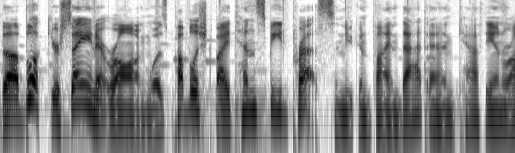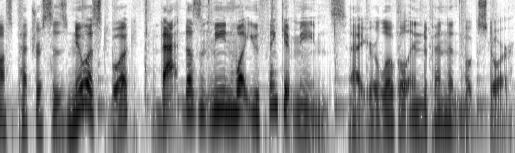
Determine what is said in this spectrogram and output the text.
The book You're Saying It Wrong was published by 10 Speed Press, and you can find that and Kathy and Ross Petras's newest book, That Doesn't Mean What You Think It Means, at your local independent bookstore.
